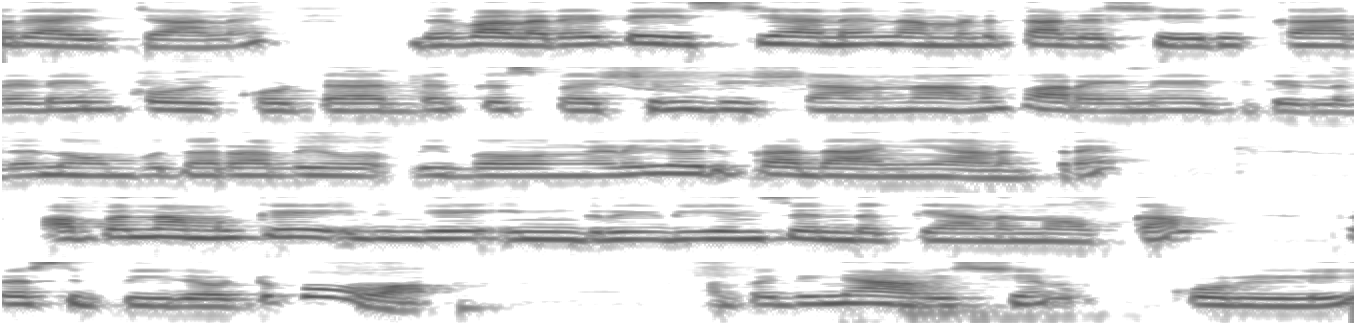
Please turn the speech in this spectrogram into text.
ഒരു ഐറ്റമാണ് ഇത് വളരെ ടേസ്റ്റിയാണ് നമ്മുടെ തലശ്ശേരിക്കാരുടെയും കോഴിക്കോട്ടുകാരുടെ ഒക്കെ സ്പെഷ്യൽ ഡിഷാണെന്നാണ് പറയുന്നത് കേട്ടിട്ടുള്ളത്. നോമ്പുതുറ വിഭവങ്ങളിൽ ഒരു പ്രധാനിയാണത്രേ. അപ്പം നമുക്ക് ഇതിന്റെ ഇൻഗ്രീഡിയൻസ് എന്തൊക്കെയാണെന്ന് നോക്കാം. റെസിപ്പിയിലോട്ട് പോവാം. അപ്പോൾ ഇതിന് ആവശ്യം കൊള്ളി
